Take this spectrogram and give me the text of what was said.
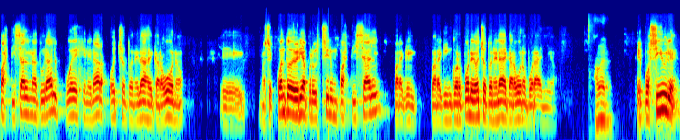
pastizal natural puede generar 8 toneladas de carbono? Eh, no sé, ¿cuánto debería producir un pastizal para que, para que incorpore 8 toneladas de carbono por año? A ver. ¿Es posible?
